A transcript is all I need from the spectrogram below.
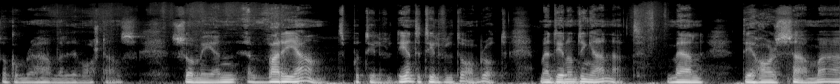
som kommer att hamna lite varstans. Som är en, en variant på tillfälligt. Det är inte tillfälligt avbrott, men det är någonting annat. Men det har samma,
